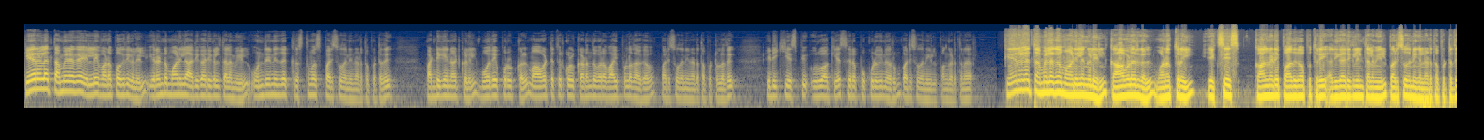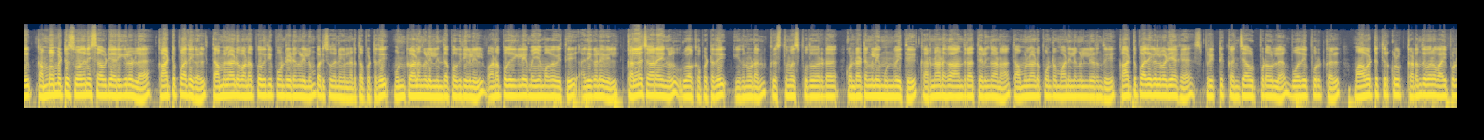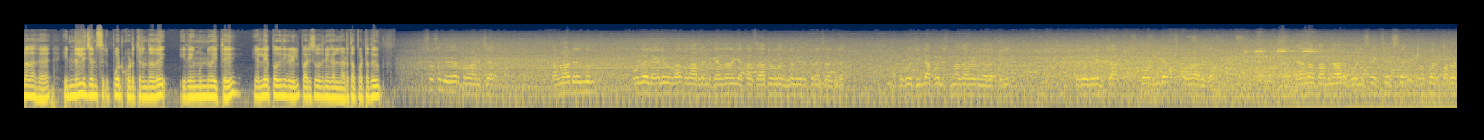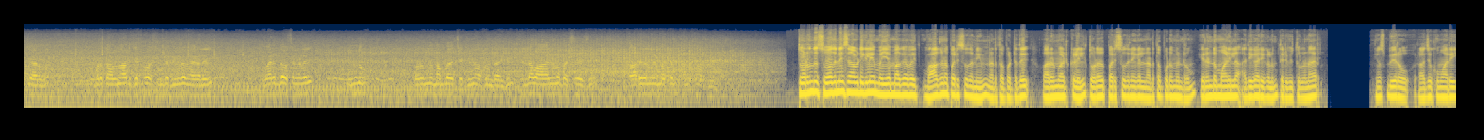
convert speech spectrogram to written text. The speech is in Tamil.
கேரள தமிழக எல்லை வனப்பகுதிகளில் இரண்டு மாநில அதிகாரிகள் தலைமையில் ஒன்றிணைந்த கிறிஸ்துமஸ் பரிசோதனை நடத்தப்பட்டது. பண்டிகை நாட்களில் போதைப் பொருட்கள் மாவட்டத்திற்குள் கடந்து வர வாய்ப்புள்ளதாக பரிசோதனை நடத்தப்பட்டுள்ளது. இடுக்கி எஸ்பி உருவாக்கிய சிறப்பு குழுவினரும் பரிசோதனையில் பங்கெடுத்தனர். கேரள தமிழக மாநிலங்களில் காவலர்கள் வனத்துறை எக்ஸைஸ் கால்நடை பாதுகாப்புத்துறை அதிகாரிகளின் தலைமையில் பரிசோதனைகள் நடத்தப்பட்டது. கம்பமெட்டு சோதனை சாவடி அருகிலுள்ள காட்டுப்பாதைகள் தமிழ்நாடு வனப்பகுதி போன்ற இடங்களிலும் பரிசோதனைகள் நடத்தப்பட்டது. முன்காலங்களில் இந்த பகுதிகளில் வனப்பகுதிகளை மையமாக வைத்து அதிக அளவில் கள்ளச்சாராயங்கள் உருவாக்கப்பட்டது. இதனுடன் கிறிஸ்துமஸ் புதுவருட கொண்டாட்டங்களை முன்வைத்து கர்நாடகா ஆந்திரா தெலுங்கானா தமிழ்நாடு போன்ற மாநிலங்களிலிருந்து காட்டுப்பாதைகள் வழியாக ஸ்பிரிட் கஞ்சா உட்பட உள்ள போதைப் பொருட்கள் மாவட்டத்திற்குள் கடந்து வர வாய்ப்புள்ளதாக இன்டெலிஜென்ஸ் ரிப்போர்ட் கொடுத்திருந்தது. இதை முன்வைத்து എല്ലേപ്പകുതികളിൽ പരിശോധനകൾ നടത്തപ്പെട്ടത്. തമിഴ്നാട്ടിൽ നിന്നും ഉള്ള ലഹരി പദാർത്ഥങ്ങൾ കേരളത്തിലേക്ക് എത്താൻ സാധ്യതയുള്ള വിവരത്തിനനുസരിച്ച് ഇപ്പോൾ ജില്ലാ പോലീസ് മേധാവിയുടെ നേതൃത്വത്തിൽ രൂപീകരിച്ച സ്കോഡിന്റെ സ്കോഡാണിത് കേരള തമിഴ്നാട് പോലീസ് എക്സൈസ് വകുപ്പ് പർവം ചേർന്ന് നമ്മുടെ തമിഴ്നാട് ചെക്ക് പോസ്റ്റിന്റെ വിവിധ മേഖലയിൽ വരും ദിവസങ്ങളിൽ ഇന്നും തുടർന്ന് നമ്മൾ ചെക്കിങ് നടത്തുന്നുണ്ടായിരിക്കും എല്ലാ വാഹനങ്ങളും പരിശോധിച്ച് കാടുകളിലും മറ്റും നടത്തുന്നുണ്ട്. தொடர்ந்து சோதனை சாவடிகளை மையமாக வை வாகன பரிசோதனையும் நடத்தப்பட்டது. வரும் நாட்களில் தொடர் பரிசோதனைகள் நடத்தப்படும் என்றும் இரண்டு மாநில அதிகாரிகளும் தெரிவித்துள்ளனர். News bureau Rajakumari.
